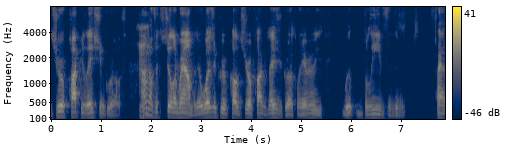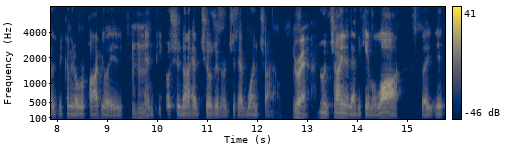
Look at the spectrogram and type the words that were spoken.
zero population growth. I don't Hmm. know if it's still around, but there was a group called Zero Population Growth when everybody w- believed that the planet was becoming overpopulated Mhm. and people should not have children or just have one child. Right. You know, in China, that became a law, but it,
